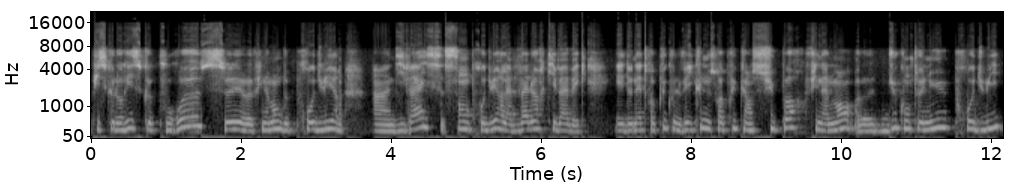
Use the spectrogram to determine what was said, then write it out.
puisque le risque pour eux, c'est finalement de produire un device sans produire la valeur qui va avec et de n'être plus que le véhicule ne soit plus qu'un support finalement euh, du contenu produit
